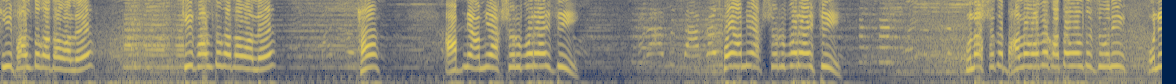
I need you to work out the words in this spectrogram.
কি ফালতু কথা বলে? কি ফালতু কথা বলে? হ্যাঁ? আপনি আমি একশোর উপরে আইছি। আমি একশোর উপরে আইছি। ওনার সাথে ভালোভাবে কথা বলতেছে উনি উনি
